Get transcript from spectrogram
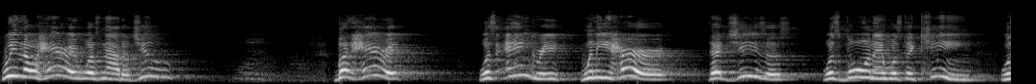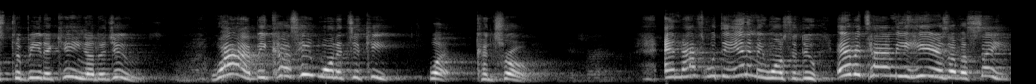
We know Herod was not a Jew, but Herod was angry when he heard that Jesus was born and was the king, was to be the king of the Jews. Why? Because he wanted to keep what? Control. And that's what the enemy wants to do. Every time he hears of a saint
